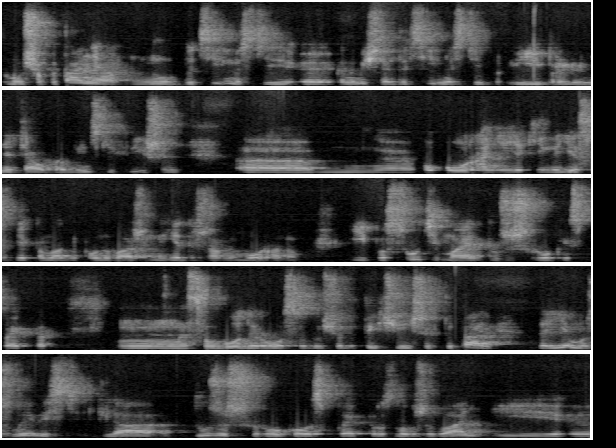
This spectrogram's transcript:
Тому що питання ну доцільності, економічної доцільності і прийняття управлінських рішень е, м, е, по органі, який не є суб'єктом владних повноважень, не є державним органом, і по суті має дуже широкий спектр свободи розсуду щодо тих чи інших питань, дає можливість для дуже широкого спектру зловживань і е,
